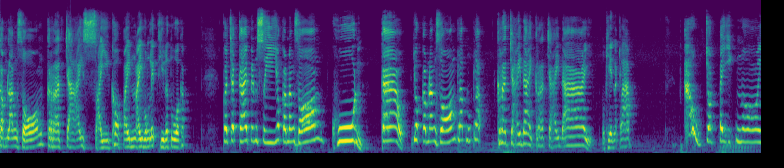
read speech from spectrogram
กำลังสองกระจายใส่เข้าไปในวงเล็บทีละตัวครับ ก็จะกลายเป็น 4 ยกกำลังสองคูณ 9 ยกกำลังสองครับหนูครับ กระจายได้กระจายได้ โอเคนะครับ เอ้าจดไปอีกหน่อย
